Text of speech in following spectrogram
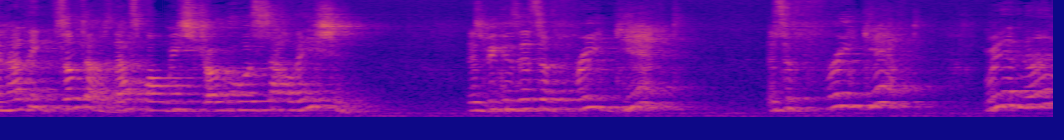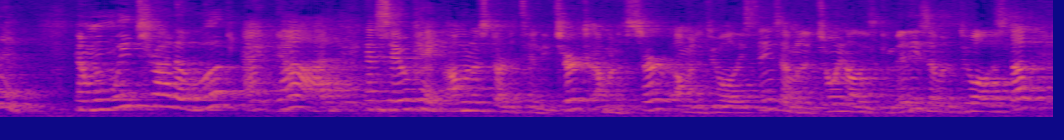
And I think sometimes that's why we struggle with salvation. Is because it's a free gift. It's a free gift. We didn't earn it. And when we try to look at God and say, okay, I'm going to start attending church, I'm going to serve, I'm going to do all these things, I'm going to join all these committees, I'm going to do all this stuff,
